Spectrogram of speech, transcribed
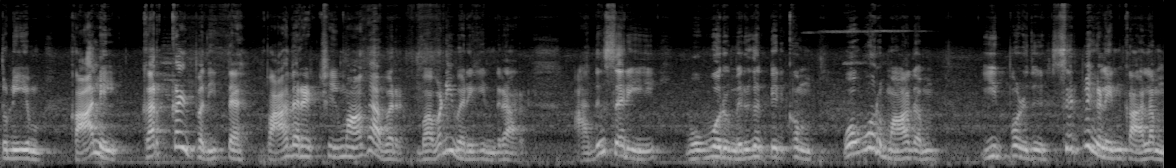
துணியும் காலில் கற்கள் பதித்த பாதரட்சியுமாக அவர் பவனி வருகின்றார். அது சரி ஒவ்வொரு மிருகத்திற்கும் ஒவ்வொரு மாதம் இப்பொழுது சிற்பிகளின் காலம்.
